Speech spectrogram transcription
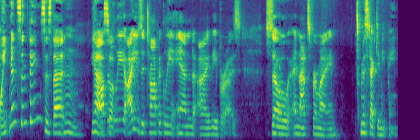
ointments and things. Is that yeah? So Topically, I use it topically and I vaporize. So, and that's for my mastectomy pain.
